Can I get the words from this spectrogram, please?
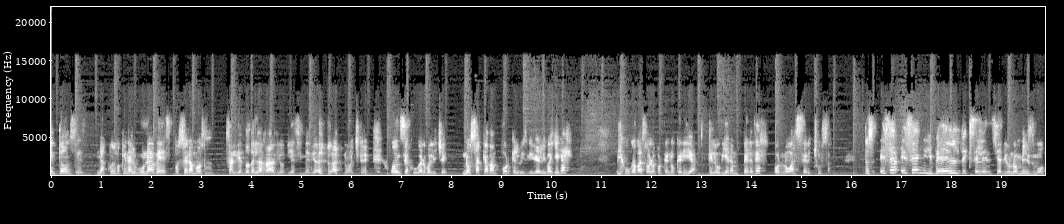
entonces, me acuerdo que en alguna vez, pues éramos saliendo de la radio, diez y media de la noche, once a jugar boliche, nos sacaban porque Luis Miguel iba a llegar. Y jugaba solo porque no quería que lo vieran perder o no hacer chuza. Entonces, esa, ese nivel de excelencia de uno mismo,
